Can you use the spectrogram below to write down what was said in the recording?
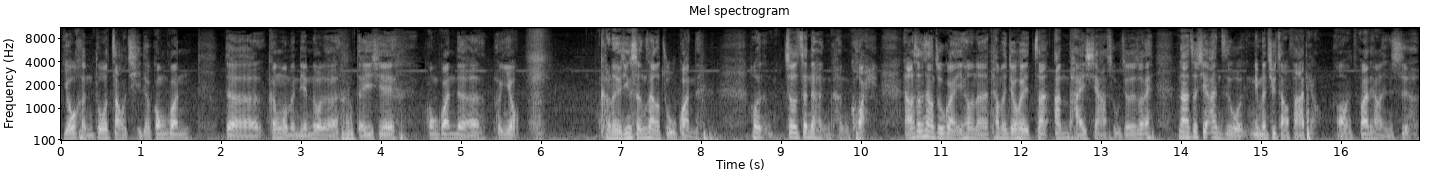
有很多早期的公关的跟我们联络的的一些。公关的朋友可能已经升上了主管了，或就是真的很很快。然后升上主管以后呢，他们就会再安排下属，就是说，哎，那这些案子我你们去找发条哦，发条很适合。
